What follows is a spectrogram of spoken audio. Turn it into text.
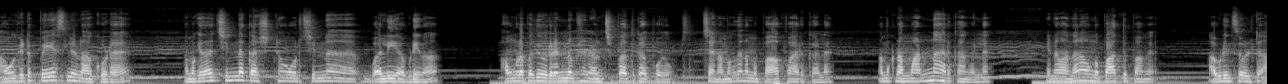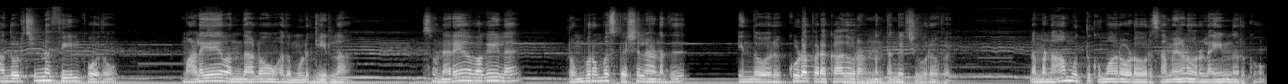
அவங்கக்கிட்ட பேசலைன்னா கூட நமக்கு ஏதாவது சின்ன கஷ்டம் ஒரு சின்ன வலி அப்படின்னா அவங்கள பற்றி ஒரு ரெண்டு நிமிஷம் நினச்சி பார்த்துட்டா போதும். சே நமக்கு தான் நம்ம பாப்பா இருக்கால நமக்கு நம்ம அண்ணா இருக்காங்கல்ல? என்ன வந்தாலும் அவங்க பார்த்துப்பாங்க. அப்படின்னு சொல்லிட்டு அந்த ஒரு சின்ன ஃபீல் போதும். மழையே வந்தாலும் அதை முழுங்கிடலாம். ஸோ நிறைய வகையில் ரொம்ப ரொம்ப ஸ்பெஷலானது இந்த ஒரு கூட பிறக்காத ஒரு அண்ணன் தங்கச்சி உறவு. நம்ம நா முத்துக்குமாரோட ஒரு செமையான ஒரு லைன் இருக்கும்.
